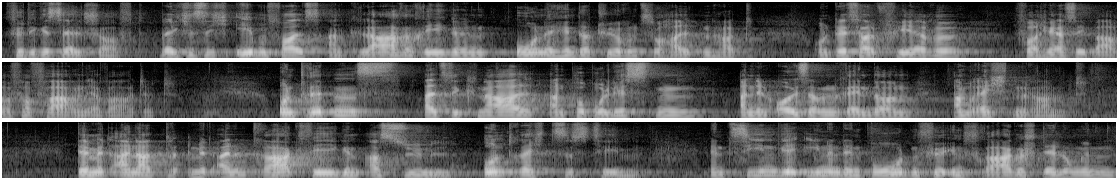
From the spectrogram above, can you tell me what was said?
für die Gesellschaft, welche sich ebenfalls an klare Regeln ohne Hintertüren zu halten hat und deshalb faire, vorhersehbare Verfahren erwartet. Und drittens als Signal an Populisten an den äußeren Rändern am rechten Rand. Denn mit einem tragfähigen Asyl- und Rechtssystem entziehen wir ihnen den Boden für Infragestellungen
